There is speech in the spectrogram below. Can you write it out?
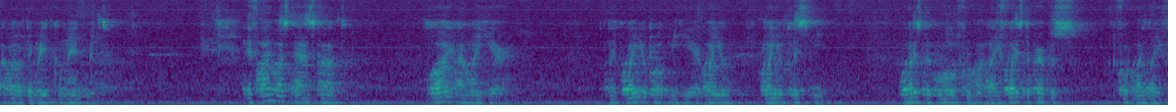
about the great commandment. If I was to ask God, why am I here? Like why you brought me here? Why you why you placed me? What is the goal for my life? What is the purpose for my life?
